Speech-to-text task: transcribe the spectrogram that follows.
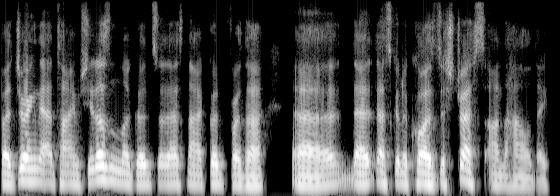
but during that time she doesn't look good. So that's not good for the uh, that that's going to cause distress on the holiday.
